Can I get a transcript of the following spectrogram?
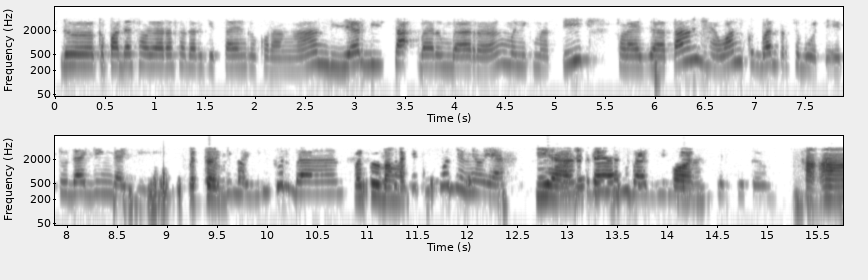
de, kepada saudara-saudara kita yang kekurangan, biar bisa bareng-bareng menikmati kelezatan hewan kurban tersebut, yaitu daging-daging. Betul. Daging-daging kurban. Betul banget. Pakai kupon ya, Mil ya? Iya, kita bagi kupon. gitu. Uh -uh,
